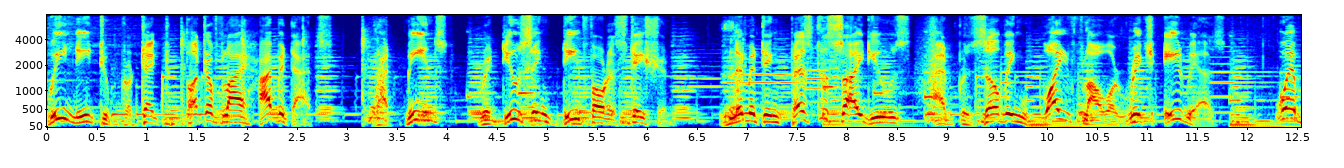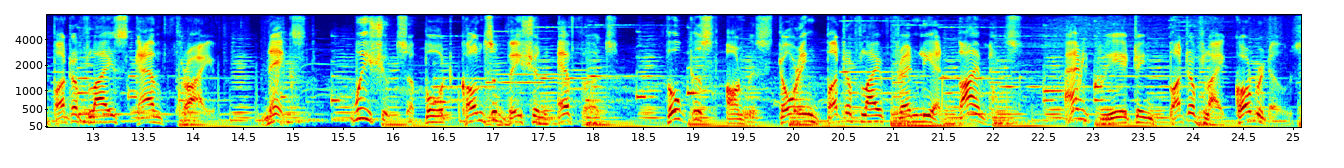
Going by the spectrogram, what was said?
we need to protect butterfly habitats. That means reducing deforestation, limiting pesticide use and preserving wildflower-rich areas where butterflies can thrive. Next, we should support conservation efforts focused on restoring butterfly-friendly environments and creating butterfly corridors,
